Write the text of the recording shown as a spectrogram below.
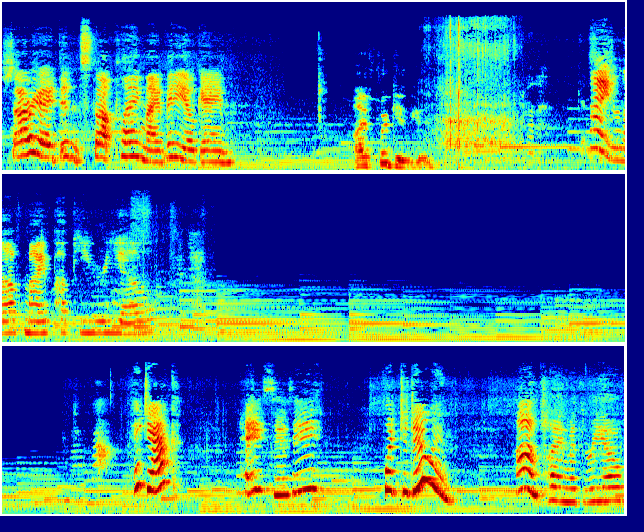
Sorry I didn't stop playing my video game. I forgive you. I love my puppy Rio. What you doing? I'm playing with Rio.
